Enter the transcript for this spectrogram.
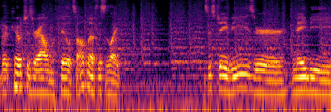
the coaches are out on the field, so I don't know if this is like is this JVs or maybe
